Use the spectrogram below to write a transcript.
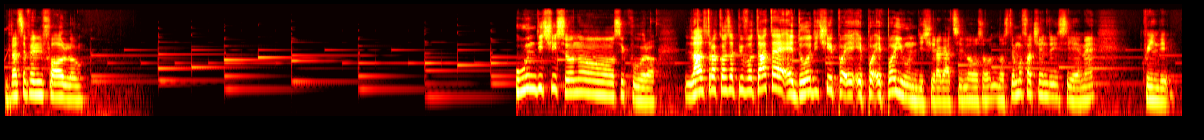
Grazie per il follow. Undici sono sicuro. L'altra cosa più votata è 12 e poi, e poi, e poi 11, ragazzi. Lo, lo stiamo facendo insieme. Quindi...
